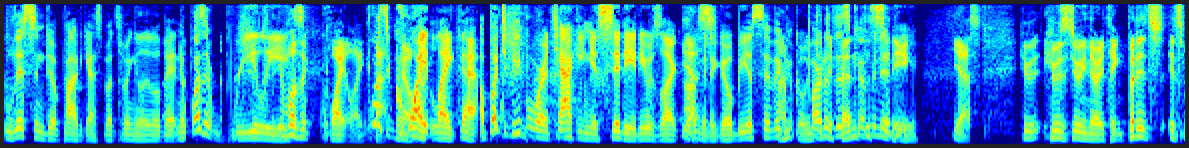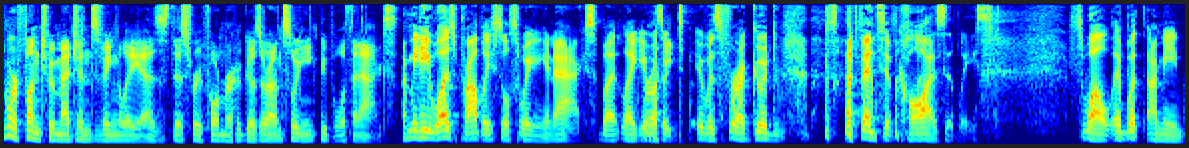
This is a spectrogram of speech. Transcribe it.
listened to a podcast about Zwingli a little bit, and it wasn't really. it wasn't quite like that. It wasn't that. No, quite but like that. A bunch of people were attacking his city, and he was like, "I'm going to go be a civic I'm going part to of this community." city. Yes. He, he was doing the right thing, but it's it's more fun to imagine Zwingli as this reformer who goes around swinging people with an axe. I mean, he was probably still swinging an axe, but like it was, a, it was for a good defensive cause, at least. Well, it, what I mean,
